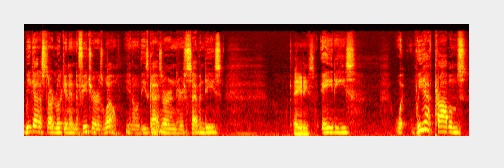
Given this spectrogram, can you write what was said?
We got to start looking in the future as well. You know, these guys Mm-hmm. are in their seventies, 80s. eighties. What we have problems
